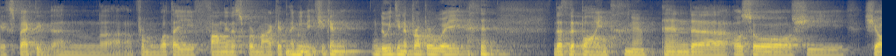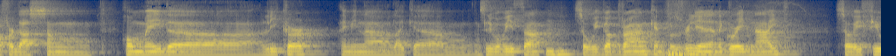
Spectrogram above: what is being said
expected. And uh, from what I found in the supermarket, I mean, if you can do it in a proper way, that's the point. Yeah. and uh, also she she offered us some homemade uh, liquor. I mean uh, like um, slivovica. So we got drunk and it was really a great night. So if you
